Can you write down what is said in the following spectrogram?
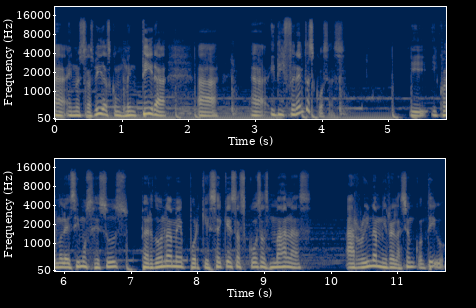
ah, en nuestras vidas, como mentira ah, ah, y diferentes cosas. Y, cuando le decimos, Jesús, perdóname porque sé que esas cosas malas arruinan mi relación contigo.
